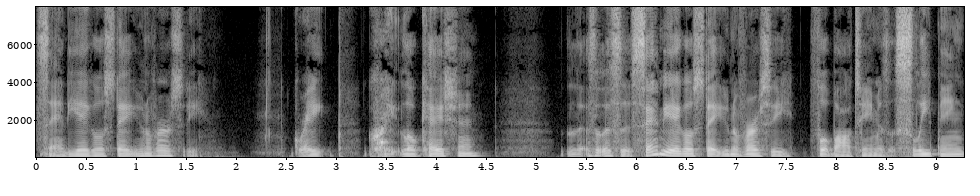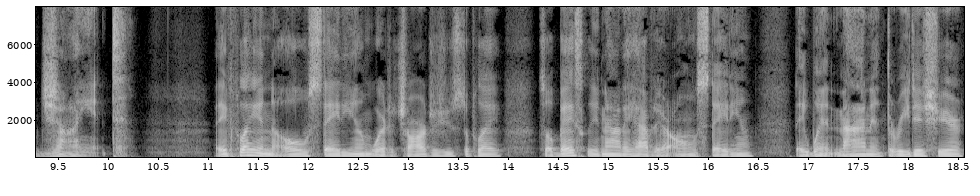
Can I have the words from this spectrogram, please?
San Diego State University. Great, great location. Listen, San Diego State University football team is a sleeping giant. They play in the old stadium where the Chargers used to play. So basically now they have their own stadium. They went 9 and 3 this year.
